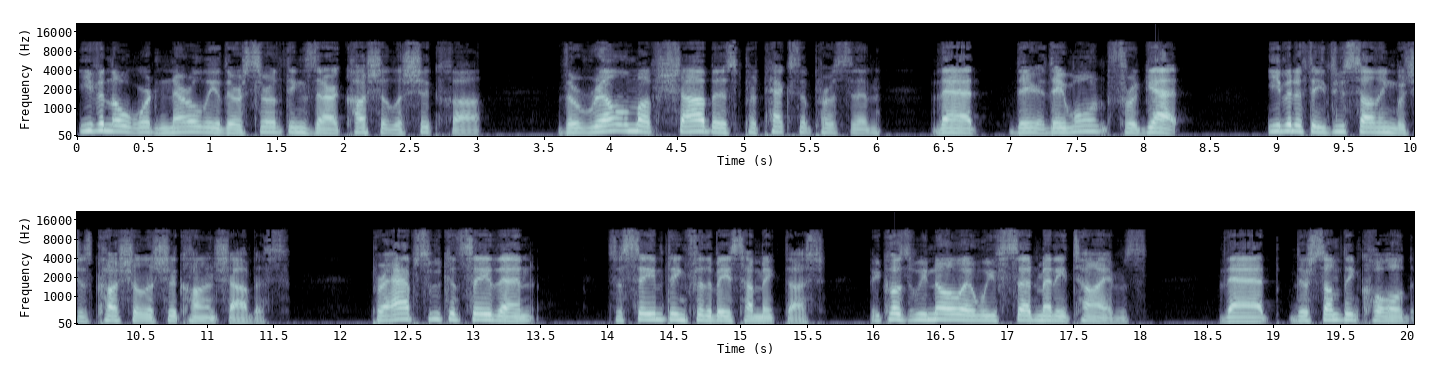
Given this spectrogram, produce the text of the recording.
even though ordinarily there are certain things that are kasha l'shikha, the realm of Shabbos protects a person that they they won't forget, even if they do something which is kasha l'shikha on Shabbos. Perhaps we could say then it's the same thing for the Beis Hamikdash. because we know and we've said many times that there's something called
